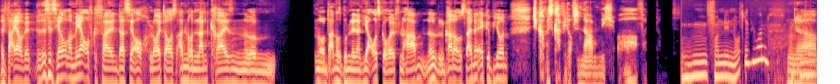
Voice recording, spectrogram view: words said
es war ja, das ist jetzt ja auch immer mehr aufgefallen, dass ja auch Leute aus anderen Landkreisen ähm, und anderen Bundesländern hier ausgeholfen haben. Ne? Gerade aus deiner Ecke, Björn. Ich komme jetzt gerade wieder auf den Namen nicht. Oh, verdammt. Von den Nordreviewern? Ja. Äh,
